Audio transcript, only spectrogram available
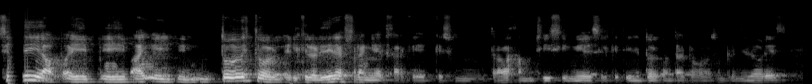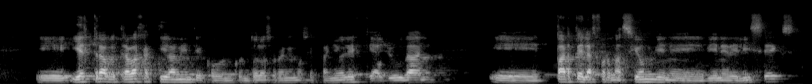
Sí, ah, eh, eh, eh, todo esto, el que lo lidera es Frank Edhard, que, que es un, trabaja muchísimo y él es el que tiene todo el contacto con los emprendedores. y él trabaja activamente con, con, todos los organismos españoles que ayudan. parte de la formación viene, viene del ISEX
